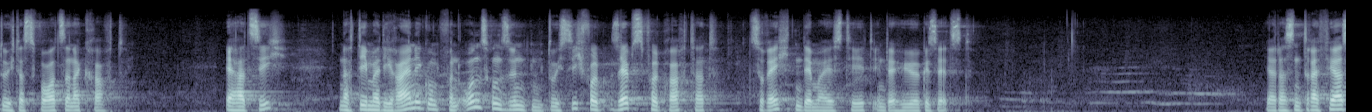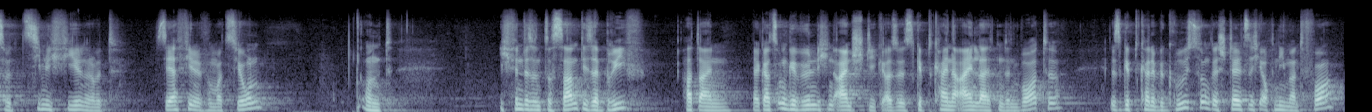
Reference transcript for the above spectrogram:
durch das Wort seiner Kraft. Er hat sich, nachdem er die Reinigung von unseren Sünden durch sich selbst vollbracht hat, zu Rechten der Majestät in der Höhe gesetzt. Ja, das sind drei Verse mit ziemlich vielen oder mit sehr vielen Informationen. Und ich finde es interessant, dieser Brief hat einen ja, ganz ungewöhnlichen Einstieg. Also es gibt keine einleitenden Worte, es gibt keine Begrüßung, es stellt sich auch niemand vor.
